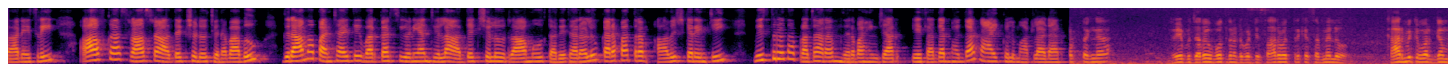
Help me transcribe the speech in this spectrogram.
వాణిశ్రీ ఆఫ్కాస్ రాష్ట్ర అధ్యక్షుడు చినబాబు గ్రామ పంచాయతీ వర్కర్స్ యూనియన్ జిల్లా అధ్యక్షులు రాము తదితరులు కరపత్రం ఆవిష్కరించి విస్తృత ప్రచారం నిర్వహించారు. ఈ సందర్భంగా నాయకులు మాట్లాడారు. రేపు జరగబోతున్నటువంటి సార్వత్రిక సమ్మెలో కార్మిక వర్గం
